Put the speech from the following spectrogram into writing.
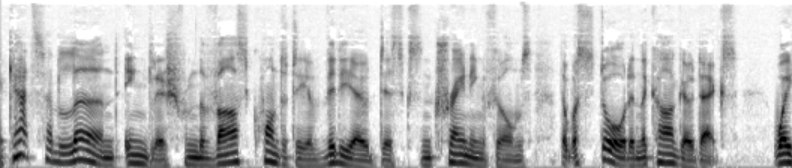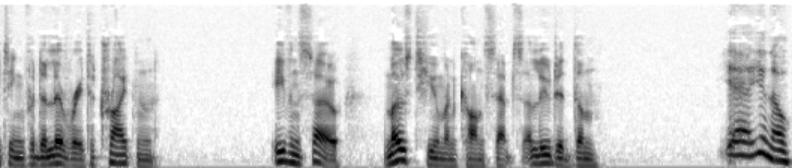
The cats had learned English from the vast quantity of video discs and training films that were stored in the cargo decks, waiting for delivery to Triton. Even so, most human concepts eluded them. Yeah, you know,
